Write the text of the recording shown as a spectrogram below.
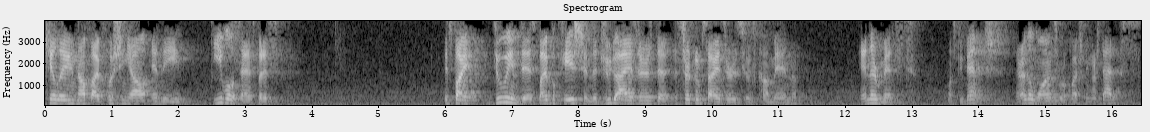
killing, not by pushing out in the evil sense, but it's it's by doing this, by implication, the Judaizers, the, the circumcisers who've come in, in their midst, must be banished. They're the ones who are questioning our status.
